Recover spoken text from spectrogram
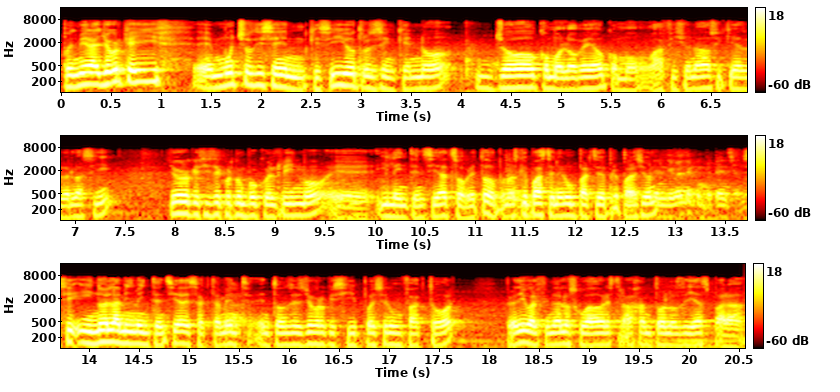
Pues mira, yo creo que ahí eh, muchos dicen que sí, otros dicen que no. Yo como lo veo, como aficionado, si quieres verlo así, yo creo que sí se corta un poco el ritmo eh, y la intensidad sobre todo. Por no es que puedas tener un partido de preparación, El nivel de competencia. ¿no? sí, y no es la misma intensidad exactamente. Claro. Entonces yo creo que sí puede ser un factor. Pero digo, al final los jugadores trabajan todos los días para,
